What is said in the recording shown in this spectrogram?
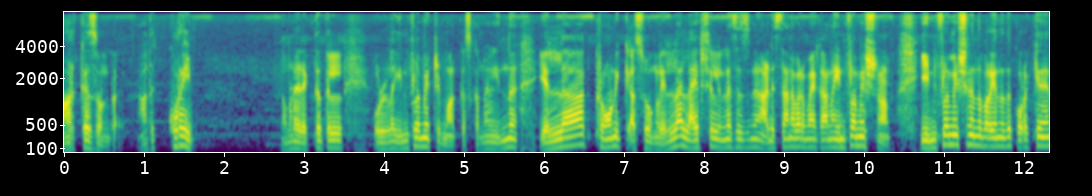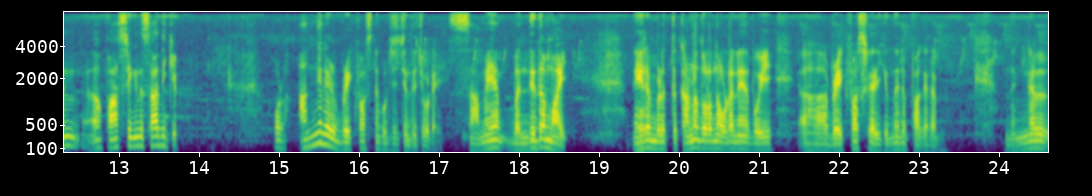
മാർക്കേഴ്സ് ഉണ്ട്. അത് കുറയും. നമ്മുടെ രക്തത്തിൽ ഉള്ള ഇൻഫ്ലമേറ്ററി മാർക്കേഴ്സ് കാരണം ഇന്ന് എല്ലാ ക്രോണിക് അസുഖങ്ങളും എല്ലാ ലൈഫ് സ്റ്റൈൽ ഇൽനെസസിന് അടിസ്ഥാനപരമായ കാരണം ഇൻഫ്ലമേഷനാണ് ഈ ഇൻഫ്ലമേഷൻ എന്ന് പറയുന്നത് കുറയ്ക്കാൻ ഫാസ്റ്റിങ്ങിന് സാധിക്കും. അപ്പോൾ അങ്ങനെ ഒരു ബ്രേക്ക്ഫാസ്റ്റിനെ കുറിച്ച് ചിന്തിച്ചുകൂടെ സമയം ബന്ധിതമായി. നേരം വെളുത്ത് കണ്ണ് തുറന്ന ഉടനെ പോയി ബ്രേക്ക്ഫാസ്റ്റ് കഴിക്കുന്നതിന് പകരം നിങ്ങൾ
